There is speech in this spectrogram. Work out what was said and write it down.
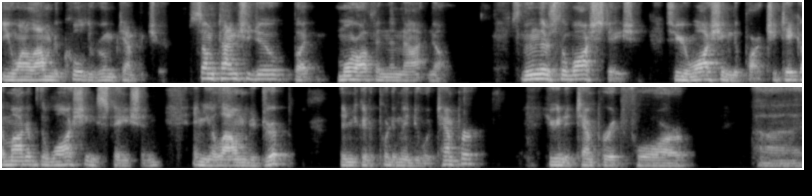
You want to allow them to cool to room temperature. Sometimes you do, but more often than not, no. So then there's the wash station. So you're washing the parts. You take them out of the washing station and you allow them to drip. Then you're going to put them into a temper. You're going to temper it for uh,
